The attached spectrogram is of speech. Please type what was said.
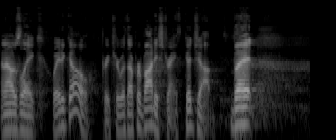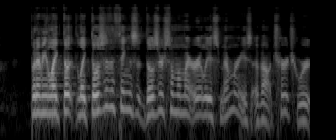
And I was like, way to go, preacher with upper body strength. Good job. But but I mean, like, like those are the things. Those are some of my earliest memories about church. Were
